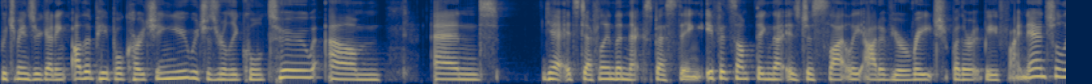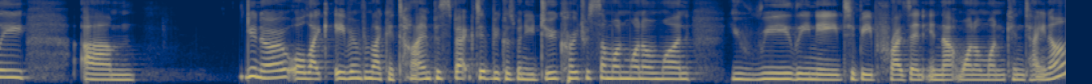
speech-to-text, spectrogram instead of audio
which means you're getting other people coaching you, which is really cool too. Um, and yeah, it's definitely the next best thing. If it's something that is just slightly out of your reach, whether it be financially, um, you know, or like even from like a time perspective, because when you do coach with someone one on one, you really need to be present in that one on one container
